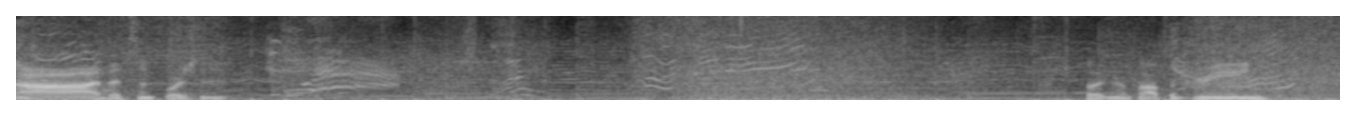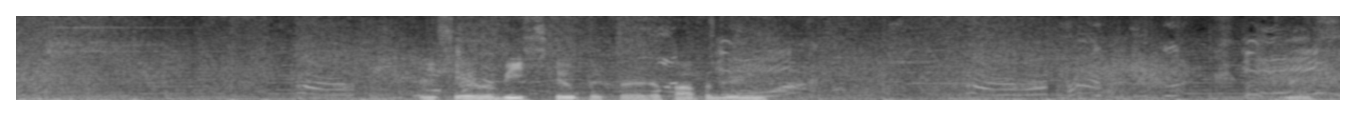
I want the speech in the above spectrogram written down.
Ah, that's unfortunate. Probably gonna pop a green. And she would be stupid for her to pop a green. Nice.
